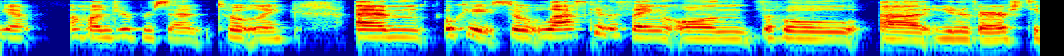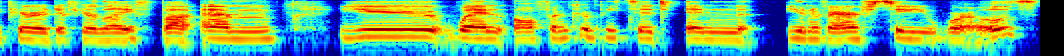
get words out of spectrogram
yeah a hundred percent, totally. Um, okay, so last kind of thing on the whole uh university period of your life, but um, you went off and competed in university worlds.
